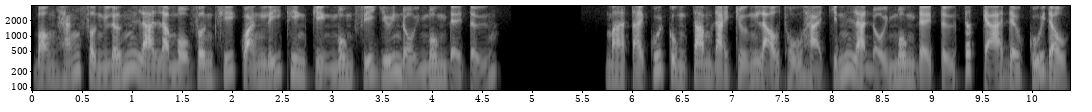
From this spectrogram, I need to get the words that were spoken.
Bọn hắn phần lớn là là mộ vân khí quản lý thiên kiền môn phía dưới nội môn đệ tử. Mà tại cuối cùng tam đại trưởng lão thủ hạ chính là nội môn đệ tử tất cả đều cúi đầu,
